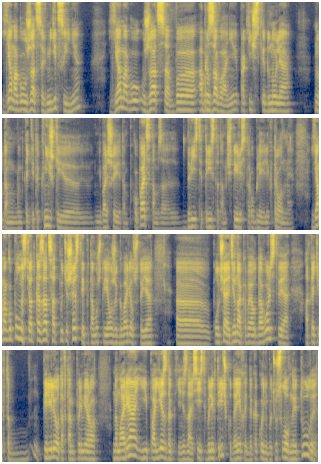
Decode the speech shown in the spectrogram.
Я могу ужаться в медицине, я могу ужаться в образовании практически до нуля ну, там, какие-то книжки э, небольшие там покупать там за 200, 300, там, 400 рублей электронные. Я могу полностью отказаться от путешествий, потому что я уже говорил, что я э, получаю одинаковое удовольствие от каких-то перелетов, там, к примеру, на моря и поездок, я не знаю, сесть в электричку, доехать до какой-нибудь условной Тулы,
